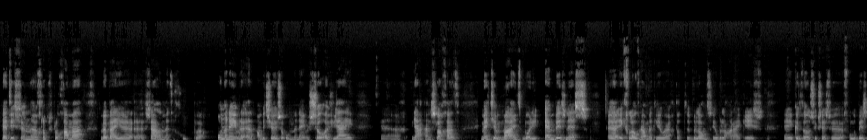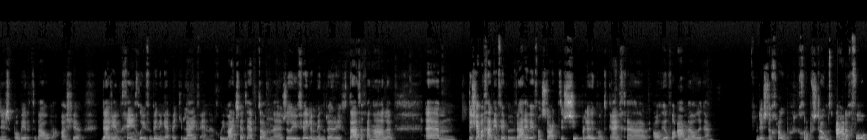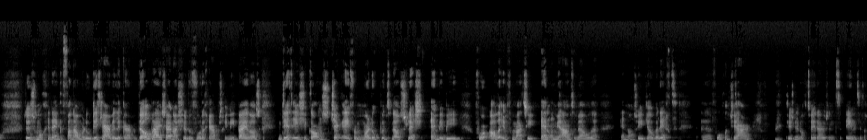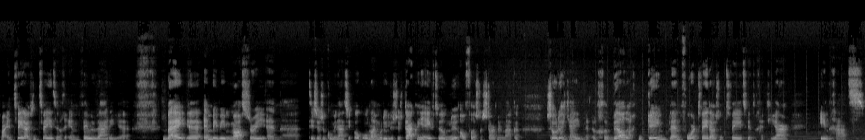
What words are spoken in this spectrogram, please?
Het is een uh, groepsprogramma waarbij je samen met een groep ondernemende en ambitieuze ondernemers zoals jij ja, aan de slag gaat met je mind, body en business. Uh, ik geloof namelijk heel erg dat de balans heel belangrijk is. Uh, je kunt wel een succesvolle business proberen te bouwen, maar als je daarin geen goede verbinding hebt met je lijf en een goede mindset hebt, dan uh, zul je vele mindere resultaten gaan halen. Um, dus ja, we gaan in februari weer van start. Het is super leuk, want ik krijg al heel veel aanmeldingen. Dus de groep, groep stroomt aardig vol. Dus mocht je denken van nou Marloe, dit jaar wil ik er wel bij zijn. Als je er vorig jaar misschien niet bij was. Dit is je kans. Check even marloe.nl slash mbb voor alle informatie en om je aan te melden. En dan zie ik jou wellicht eh, volgend jaar, het is nu nog 2021, maar in 2022 in februari uh, bij MBB Mastery. En het is dus een combinatie ook online modules, dus daar kun je eventueel nu alvast een start mee maken zodat jij met een geweldig gameplan voor 2022 het jaar ingaat.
